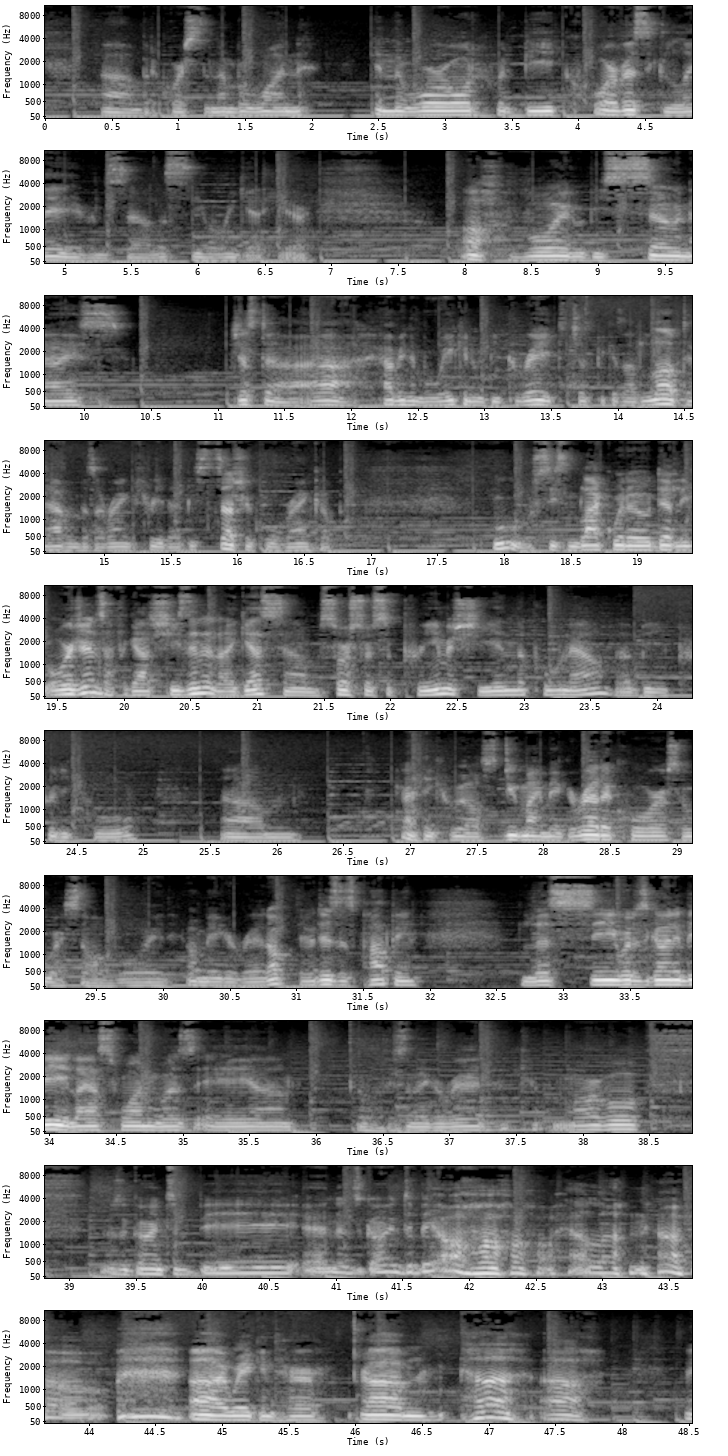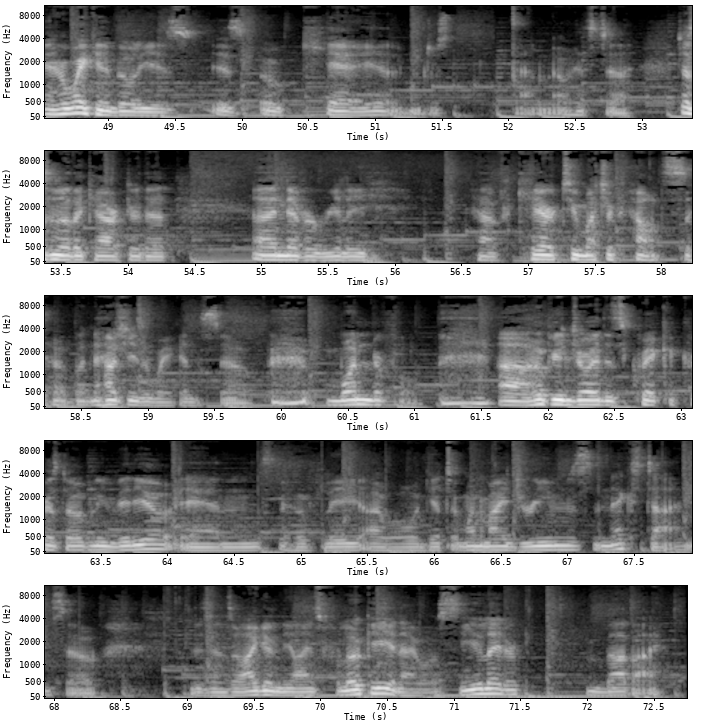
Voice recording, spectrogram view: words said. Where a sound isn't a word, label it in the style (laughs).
Um, but of course, the number one in the world would be Corvus Glaive. And so let's see what we get here. Oh, Void would be so nice. Just uh, uh, having him awaken would be great, just because I'd love to have him as a rank 3. That'd be such a cool rank up. Ooh, see some Black Widow Deadly Origins. I forgot she's in it. I guess um, Sorcerer Supreme, is she in the pool now? That'd be pretty cool. Um, I think who else? Do my Omega Red, of course. Oh, I saw Void. Omega Red. Oh, there it is. It's popping. Let's see what it's going to be. Last one was a, um, oh, there's Omega Red. Captain Marvel. It going to be? And it's going to be, (laughs) oh, Hela, no. Uh, I awakened her. Um, Hela, uh, I mean, her awakening ability is, is okay. I'm just, I don't know. It's uh, just another character that I never really have cared too much (laughs) about, so, but now she's awakened, so wonderful. I uh, hope you enjoyed this quick crystal opening video, and hopefully I will get to one of my dreams next time. So this is Enzo Eigen, the Alliance for Loki, and I will see you later. Bye-bye.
